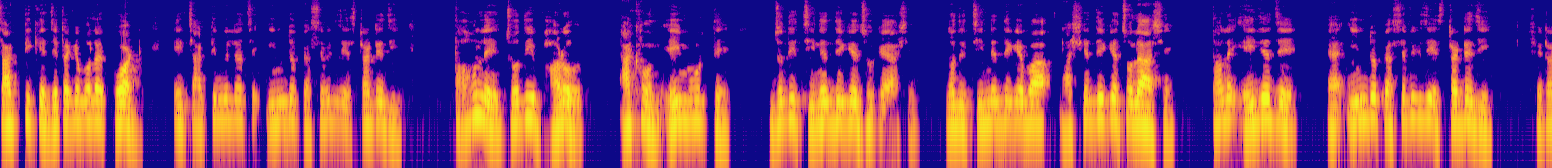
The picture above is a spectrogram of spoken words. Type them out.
চারটিকে, যেটাকে বলে কোয়াড এই চারটি মিলে হচ্ছে ইন্ডো প্যাসিফিক যে স্ট্র্যাটেজি তাহলে যদি ভারত এখন এই মুহূর্তে যদি চীনের দিকে ঝুঁকে আসে, যদি চীনের দিকে বা রাশিয়ার দিকে চলে আসে, তাহলে এই যে যে ইন্ডো প্যাসিফিক যে স্ট্র্যাটেজি সেটা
